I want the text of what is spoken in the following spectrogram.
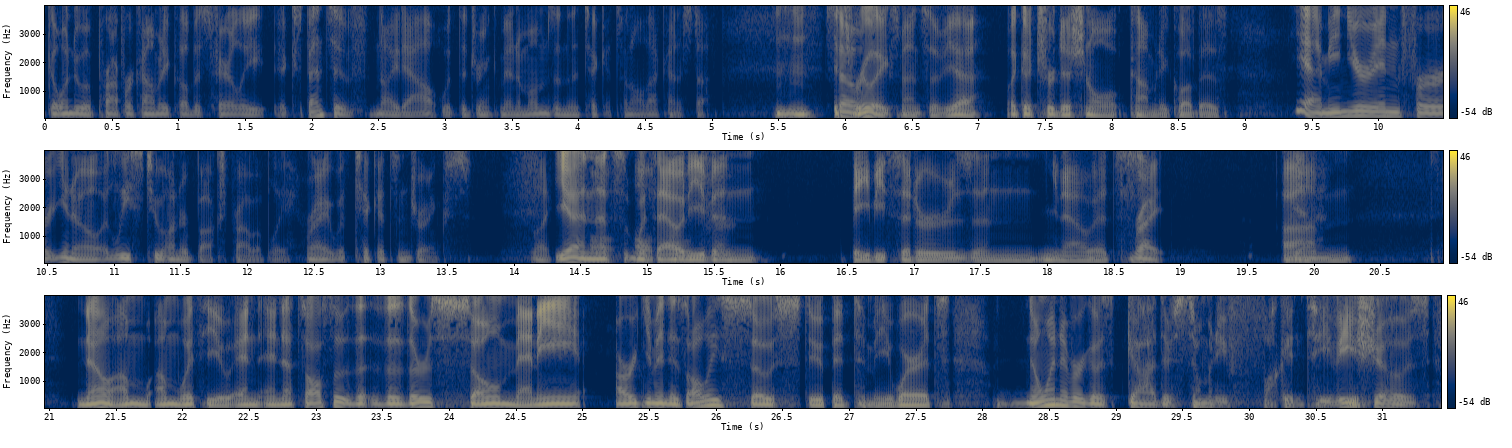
going to a proper comedy club is fairly expensive night out with the drink minimums and the tickets and all that kind of stuff it's so- really expensive. Yeah. Like a traditional comedy club is. yeah i mean you're in for you know at least 200 bucks probably right with tickets and drinks like Yeah. And all- that's all without told for- even babysitters and, you know, it's. right Um, No, I'm I'm with you, and and it's also the, the there's so many argument is always so stupid to me where it's no one ever goes God there's so many fucking TV shows.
